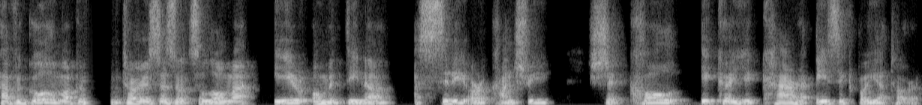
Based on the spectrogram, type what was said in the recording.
Havagol Torah says, Otzaloma, Ir o Medina, a city or a country, Shekol Ika Yikar Ha'esik Torah.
